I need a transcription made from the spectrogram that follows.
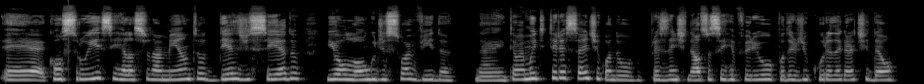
é, construir esse relacionamento desde cedo e ao longo de sua vida. Né? Então é muito interessante quando o presidente Nelson se referiu ao poder de cura da gratidão.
